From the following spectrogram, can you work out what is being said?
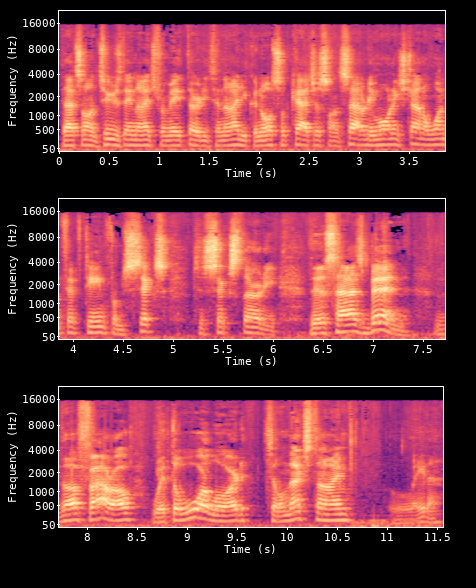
That's on Tuesday nights from 8.30 to 9. You can also catch us on Saturday mornings, Channel 115 from 6 to 6.30. This has been The Pharaoh with the Warlord. Till next time, later.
